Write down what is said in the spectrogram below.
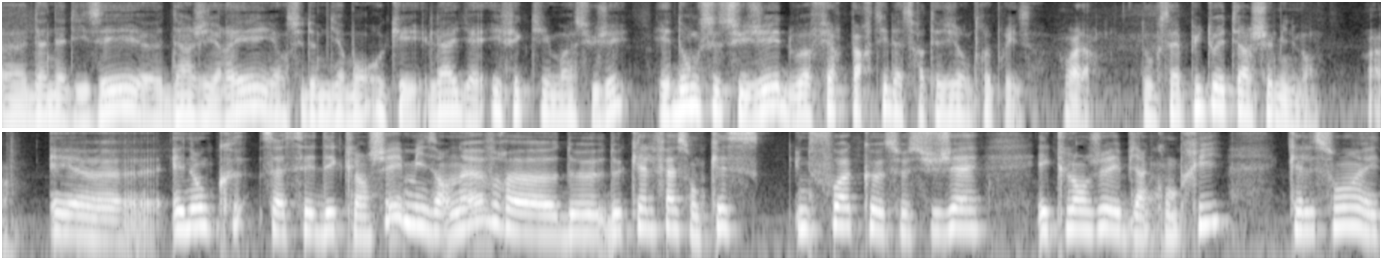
euh, d'analyser, d'ingérer, et ensuite de me dire bon, ok, là, il y a effectivement un sujet, et donc ce sujet doit faire partie de la stratégie d'entreprise. Voilà. Donc, ça a plutôt été un cheminement. Voilà. Et, euh, et donc, ça s'est déclenché, mise en œuvre euh, de, de quelle façon? Une fois que ce sujet et que l'enjeu est bien compris, quelles sont, et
